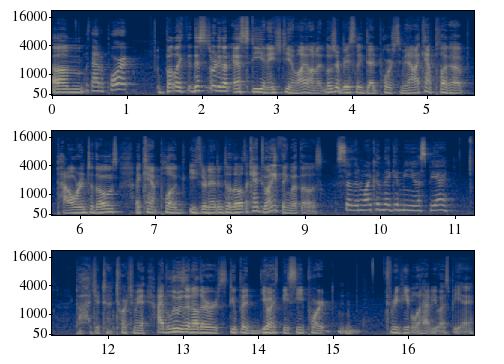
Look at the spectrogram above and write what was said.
Um, without a port. but like this has already got SD and HDMI on it. Those are basically dead ports to me now. I can't plug a power into those. I can't plug Ethernet into those. I can't do anything with those. So then why couldn't they give me USB-A? God, you're gonna torture me. I'd lose another stupid USB-C port. Three people would have USB-A. I'm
